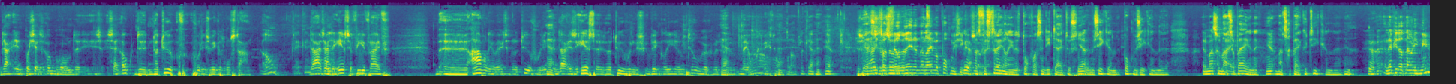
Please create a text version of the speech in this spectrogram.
daar in Prochet is ook begonnen, de, is, zijn ook de natuurvoedingswinkels ontstaan. Oh, kijk eens. Daar zijn de eerste vier, vijf eh, avonden geweest van natuurvoeding. Ja. En daar is de eerste natuurvoedingswinkel hier in Tilburg eh, Ja. mee opgericht. Ongelooflijk, ja. ja. Dus Het was veel breder dan alleen maar popmuziek zo. Wat verstrengeling er toch was in die tijd tussen Ja. de muziek en popmuziek en de En de de maatschappij. maatschappij en de Ja. maatschappijkritiek. En, eh, ja. ja. En heb je dat nou niet meer?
